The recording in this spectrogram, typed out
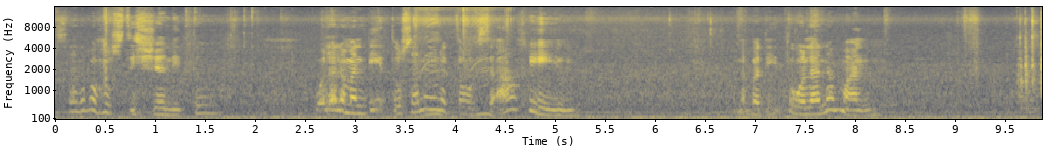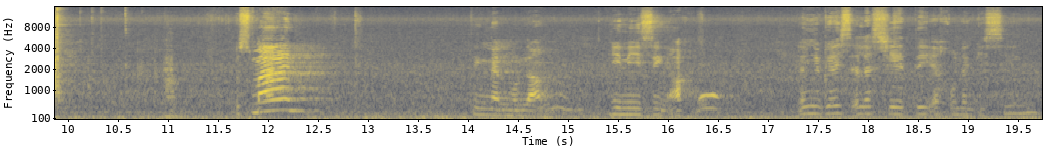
Sana ba hostisya nito? Wala naman dito. Sana yung nagtawag sa akin. Ano ba dito? Wala naman. Usman! Tingnan mo lang. Ginising ako. Alam nyo guys, alas 7 ako nagising.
